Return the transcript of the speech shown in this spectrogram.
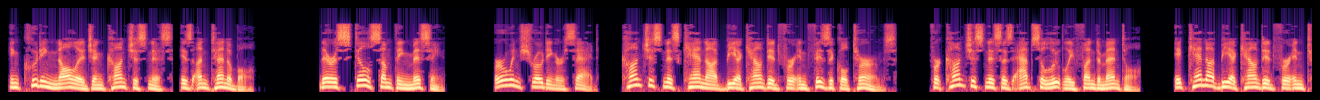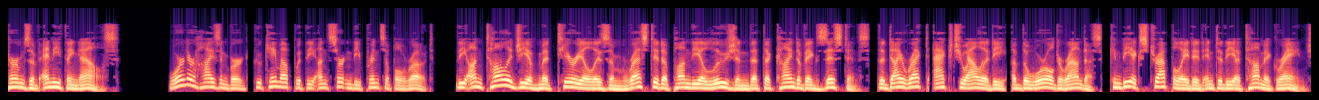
including knowledge and consciousness, is untenable. There is still something missing." Erwin Schrödinger said, "...consciousness cannot be accounted for in physical terms. For consciousness is absolutely fundamental." It cannot be accounted for in terms of anything else. Werner Heisenberg, who came up with the uncertainty principle wrote, the ontology of materialism rested upon the illusion that the kind of existence, the direct actuality of the world around us, can be extrapolated into the atomic range.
